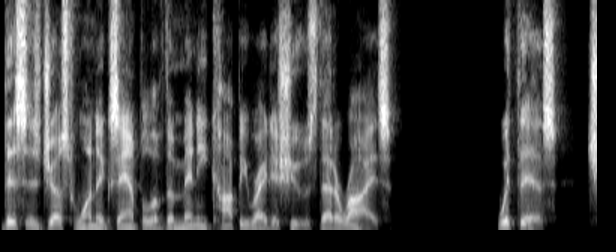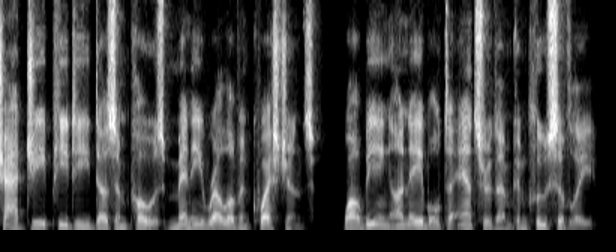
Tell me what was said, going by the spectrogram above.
This is just one example of the many copyright issues that arise. With this, ChatGPT does impose many relevant questions while being unable to answer them conclusively.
